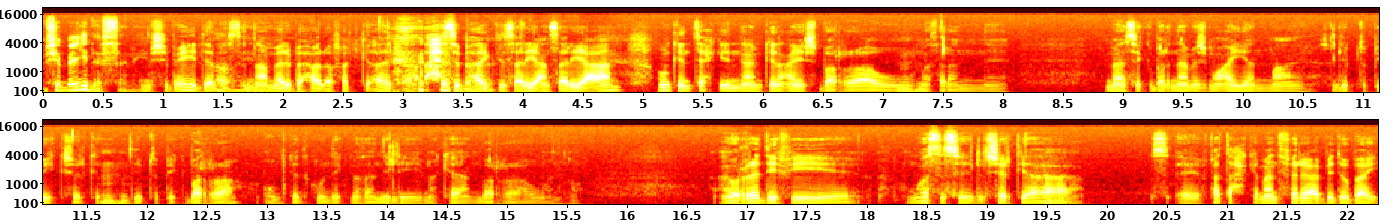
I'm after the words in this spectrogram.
مش بعيدة السنة. مش بعيدة بس إنه عمالي بحاول أفكر أحسبها هيك سريعا سريعا. ممكن تحكي إني يمكن عايش برا ومثلا ماسك برنامج معين مع Leap to Peak شركة Leap to Peak برا. وممكن تكون هيك مثلا لي مكان برا أو إنه already في مؤسس الشركة فتح كمان فرع بدبي.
